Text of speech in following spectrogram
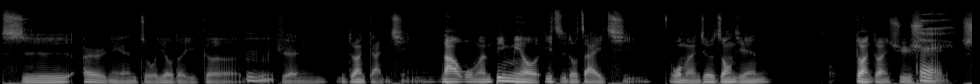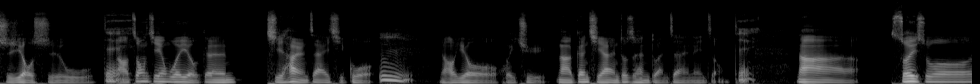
十二年左右的一个嗯人、一段感情。那我们并没有一直都在一起，我们就中间断断续续，时有时无。对然后中间我也有跟其他人在一起过，嗯，然后又回去。那跟其他人都是很短暂的那种。对。那所以说，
